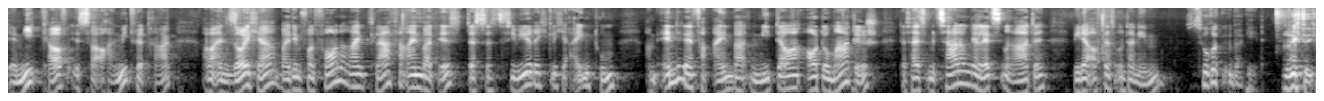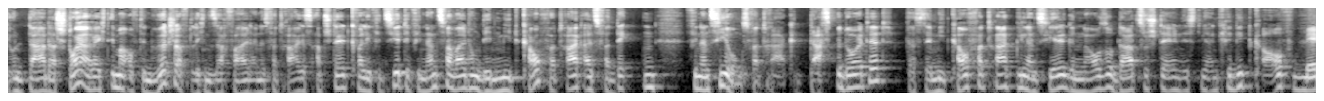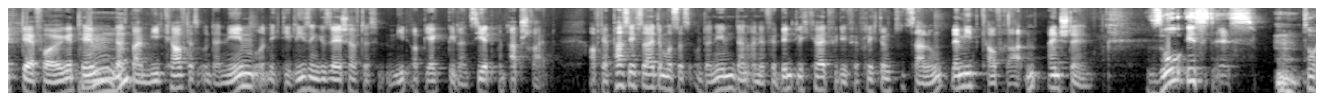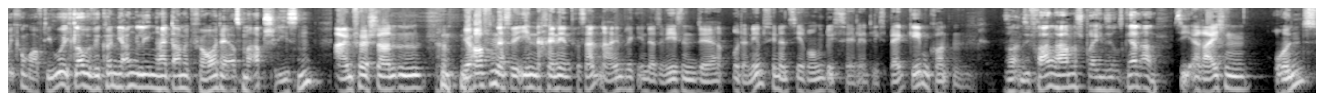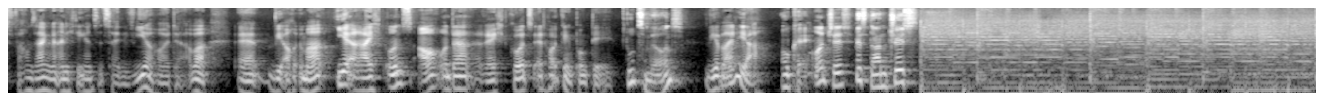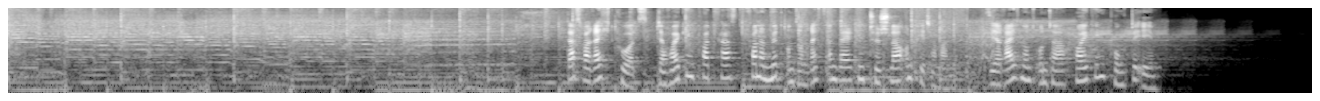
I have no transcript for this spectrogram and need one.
Der Mietkauf ist zwar auch ein Mietvertrag, aber ein solcher, bei dem von vornherein klar vereinbart ist, dass das zivilrechtliche Eigentum am Ende der vereinbarten Mietdauer automatisch, das heißt mit Zahlung der letzten Rate, wieder auf das Unternehmen zurückübergeht. Richtig, und da das Steuerrecht immer auf den wirtschaftlichen Sachverhalt eines Vertrages abstellt, qualifiziert die Finanzverwaltung den Mietkaufvertrag als verdeckten Finanzierungsvertrag. Das bedeutet, dass der Mietkaufvertrag bilanziell genauso darzustellen ist wie ein Kreditkauf. Mit der Folge, Tim, mhm. dass beim Mietkauf das Unternehmen und nicht die Leasinggesellschaft das Mietobjekt bilanziert und abschreibt. Auf der Passivseite muss das Unternehmen dann eine Verbindlichkeit für die Verpflichtung zur Zahlung der Mietkaufraten einstellen. So ist es. So, ich gucke mal auf die Uhr. Ich glaube, wir können die Angelegenheit damit für heute erstmal abschließen. Einverstanden. Wir hoffen, dass wir Ihnen einen interessanten Einblick in das Wesen der Unternehmensfinanzierung durch Sale and Leaseback geben konnten. Sollten Sie Fragen haben, sprechen Sie uns gern an. Sie erreichen uns, warum sagen wir eigentlich die ganze Zeit wir heute? Aber äh, wie auch immer, ihr erreicht uns auch unter recht kurz at Duzen wir uns? Wir beide ja. Okay. Und tschüss. Bis dann. Tschüss. Das war recht kurz, der Heuking-Podcast von und mit unseren Rechtsanwälten Tischler und Petermann. Sie erreichen uns unter heuking.de.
